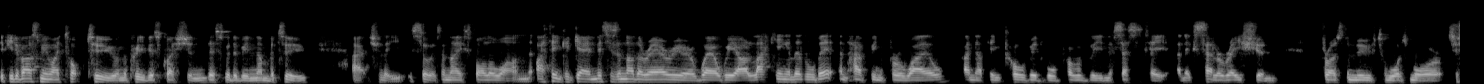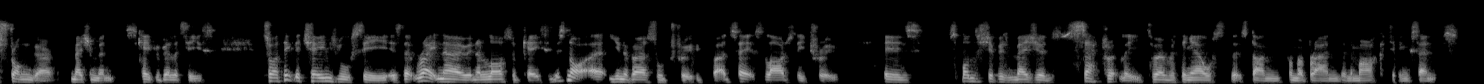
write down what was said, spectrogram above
If you'd have asked me my top two on the previous question, this would have been number two, actually. So it's a nice follow on. I think, again, this is another area where we are lacking a little bit and have been for a while. And I think COVID will probably necessitate an acceleration for us to move towards more to stronger measurement capabilities. So I think the change we'll see is that right now, in a lot of cases, it's not a universal truth, but I'd say it's largely true, is sponsorship is measured separately to everything else that's done from a brand in a marketing sense.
